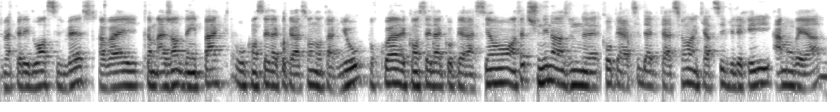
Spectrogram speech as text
Je m'appelle Édouard Sylvestre, je travaille comme agent d'impact au Conseil de la coopération d'Ontario. Pourquoi le Conseil de la coopération? En fait, je suis né dans une coopérative d'habitation dans le quartier Villeray à Montréal.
